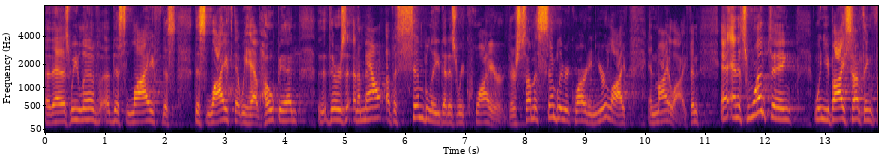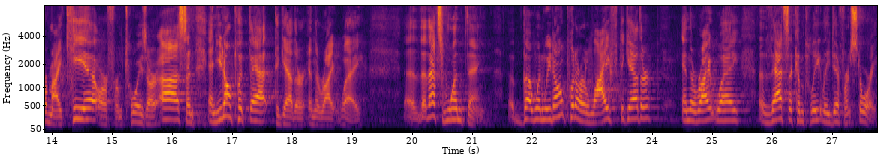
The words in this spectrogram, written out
Uh, that as we live uh, this life, this, this life that we have hope in, there's an amount of assembly that is required. There's some assembly required in your life and my life. And, and, and it's one thing when you buy something from IKEA or from Toys R Us and, and you don't put that together in the right way. Uh, that's one thing. But when we don't put our life together in the right way, that's a completely different story.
